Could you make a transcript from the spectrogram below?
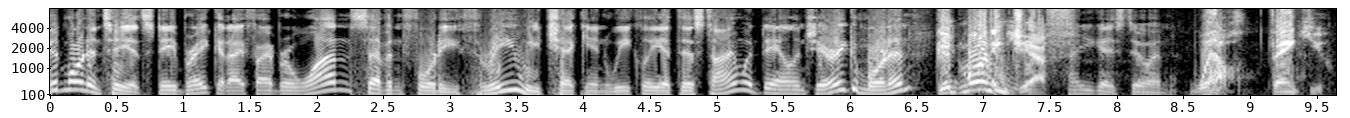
Good morning to you. It's Daybreak at iFiber 1, 743. We check in weekly at this time with Dale and Jerry. Good morning. Good morning, Jeff. How you guys doing? Well, thank you.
